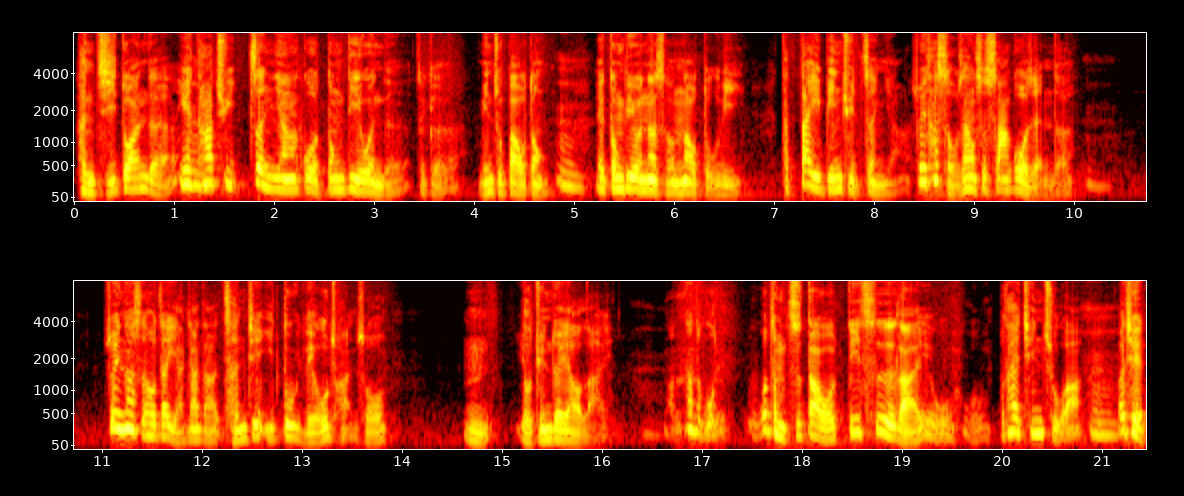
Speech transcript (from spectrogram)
很极端的，因为他去镇压过东帝汶的这个民族暴动。嗯，因为东帝汶那时候闹独立，他带兵去镇压，所以他手上是杀过人的。嗯，所以那时候在雅加达曾经一度流传说，嗯，有军队要来。那那我。我怎么知道？我第一次来，我我不太清楚啊。嗯，而且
